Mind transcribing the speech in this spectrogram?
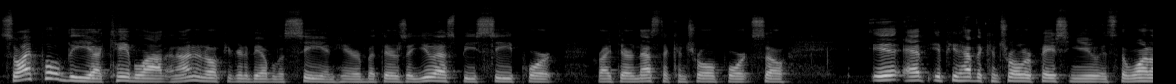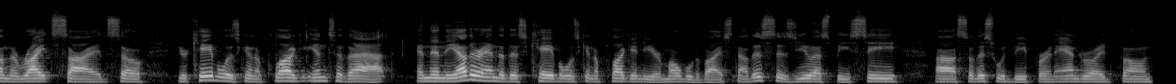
So I pulled the uh, cable out, and I don't know if you're going to be able to see in here, but there's a USB-C port right there, and that's the control port. So it, if you have the controller facing you, it's the one on the right side. So your cable is going to plug into that, and then the other end of this cable is going to plug into your mobile device. Now this is USB-C, uh, so this would be for an Android phone.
